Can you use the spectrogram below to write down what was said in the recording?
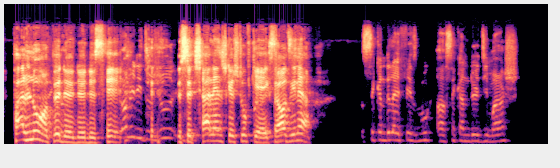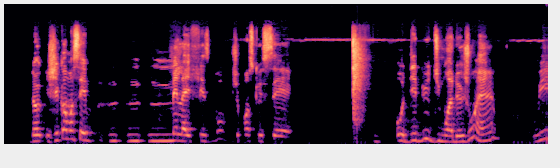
parle-nous un peu de, de, de, ces, toujours, de ce challenge que je trouve qui est extraordinaire. 52 lives Facebook en 52 dimanches. Donc, j'ai commencé mes lives Facebook, je pense que c'est au début du mois de juin. Oui,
